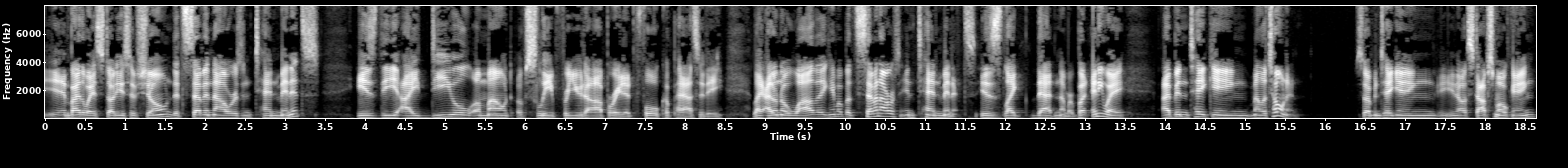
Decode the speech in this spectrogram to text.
and by the way, studies have shown that seven hours and 10 minutes is the ideal amount of sleep for you to operate at full capacity. Like, I don't know why they came up, but seven hours and 10 minutes is like that number. But anyway, I've been taking melatonin. So I've been taking, you know, stop smoking,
